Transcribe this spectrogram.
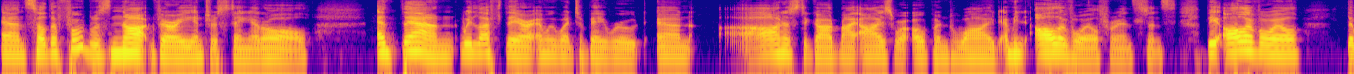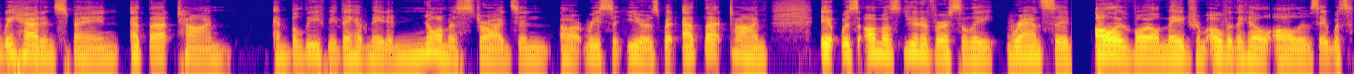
And so the food was not very interesting at all. And then we left there and we went to Beirut. And honest to God, my eyes were opened wide. I mean, olive oil, for instance, the olive oil that we had in Spain at that time. And believe me, they have made enormous strides in uh, recent years. But at that time, it was almost universally rancid olive oil made from over the hill olives. It was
